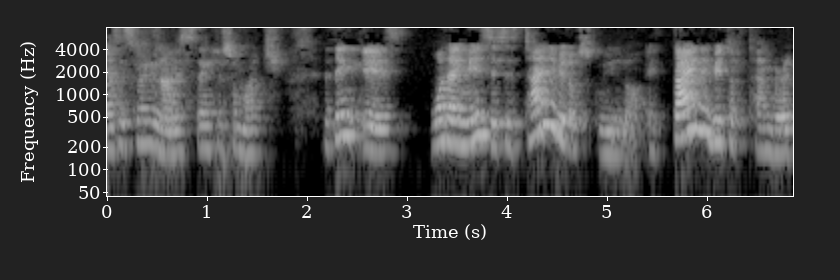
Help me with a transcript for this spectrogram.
Nice, it's very nice. Thank you so much. The thing is, what I miss is a tiny bit of squillo, a tiny bit of timbre, a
